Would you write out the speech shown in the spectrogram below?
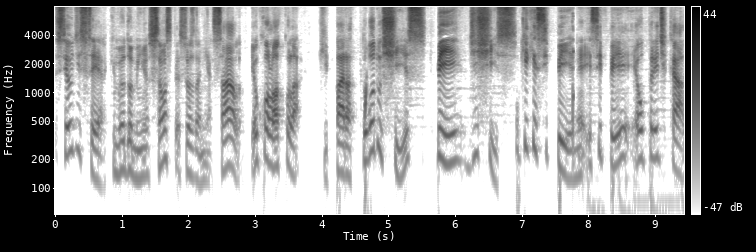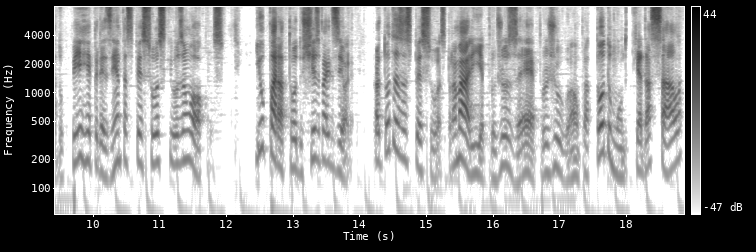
Se eu disser que o meu domínio são as pessoas da minha sala, eu coloco lá que para todo x, P de x. O que é esse P? Né? Esse P é o predicado. O P representa as pessoas que usam óculos. E o para todo x vai dizer, olha, para todas as pessoas, para Maria, para o José, para o João, para todo mundo que é da sala,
